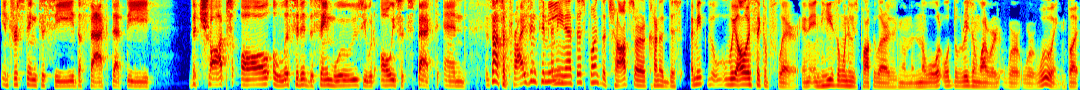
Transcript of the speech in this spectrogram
interesting to see the fact that the the chops all elicited the same woos you would always expect, and it's not surprising to me. I mean, at this point, the chops are kind of dis. I mean, we always think of Flair, and, and he's the one who's popularizing them, and the the reason why we're, we're we're wooing. But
